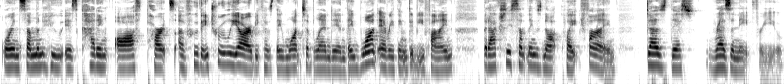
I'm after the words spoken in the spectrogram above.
or in someone who is cutting off parts of who they truly are because they want to blend in. They want everything to be fine, but actually something's not quite fine. Does this resonate for you?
